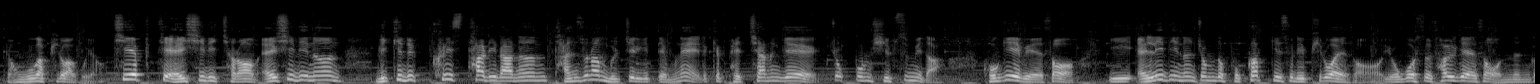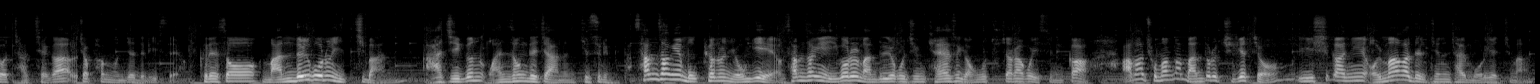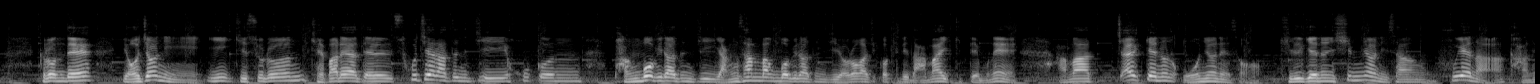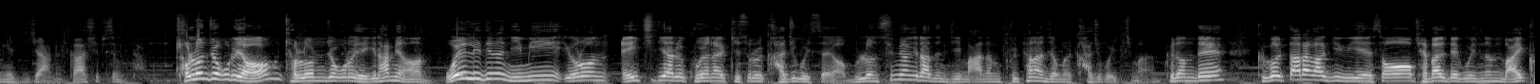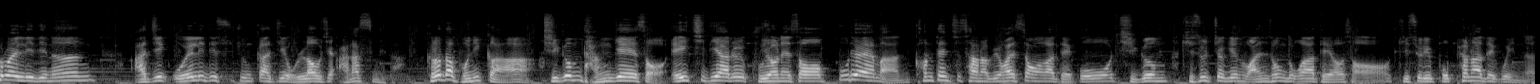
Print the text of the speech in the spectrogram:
연구가 필요하고요. TFT LCD처럼 LCD는 liquid crystal이라는 단순한 물질이기 때문에 이렇게 배치하는 게 조금 쉽습니다. 거기에 비해서 이 LED는 좀 더 복합 기술이 필요해서 이것을 설계해서 얹는 것 자체가 복잡한 문제들이 있어요. 그래서 만들고는 있지만 아직은 완성되지 않은 기술입니다. 삼성의 목표는 여기에요. 삼성이 이거를 만들려고 지금 계속 연구 투자를 하고 있으니까 아마 조만간 만들어 지겠죠. 이 시간이 얼마가 될지는 잘 모르겠지만 그런데 여전히 이 기술은 개발해야 될 소재라든지 혹은 방법이라든지 양산 방법이라든지 여러 가지 것들이 남아 있기 때문에 아마 짧게는 5년에서 길게는 10년 이상 후에나 가능해지지 않을까 싶습니다 결론적으로요 결론적으로 얘기를 하면 OLED는 이미 이런 HDR을 구현할 기술을 가지고 있어요. 물론 수명이라든지 많은 불편한 점을 가지고 있지만. 그런데 그걸 따라가기 위해서 개발되고 있는 마이크로 LED는 아직 OLED 수준까지 올라오지 않았습니다. 그러다 보니까 지금 단계에서 HDR을 구현해서 뿌려야만 컨텐츠 산업이 활성화가 되고 지금 기술적인 완성도가 되어서 기술이 보편화되고 있는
